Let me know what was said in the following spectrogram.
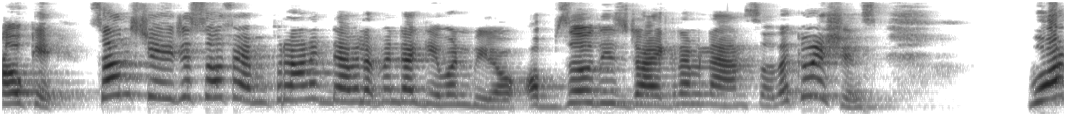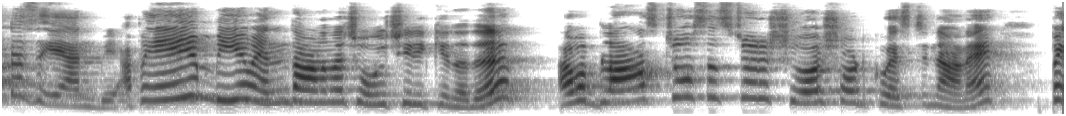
Okay, some stages of embryonic development are given below. Observe this diagram and answer the questions. What is A and B അപ്പൊ എയും ബിയും എന്താണെന്ന് ചോദിച്ചിരിക്കുന്നത്? അപ്പൊ ബ്ലാസ്റ്റോസിസ്റ്റ് ഒരു ഷുവർ ഷോർട്ട് ക്വസ്റ്റ്യൻ ആണ്. അപ്പൊ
